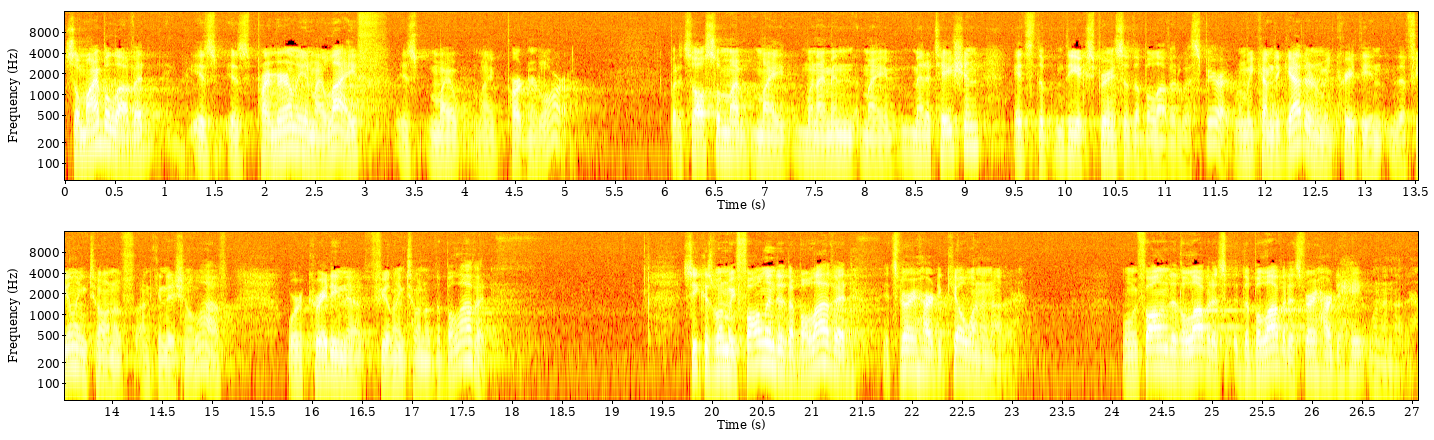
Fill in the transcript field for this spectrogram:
So my beloved is, is primarily in my life is my, my partner Laura but it's also my, my, when I'm in my meditation, it's the, the experience of the beloved with spirit. When we come together and we create the, the feeling tone of unconditional love, we're creating the feeling tone of the beloved. See, because when we fall into the beloved, it's very hard to kill one another. When we fall into the, beloved, it's, the beloved, it's very hard to hate one another.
